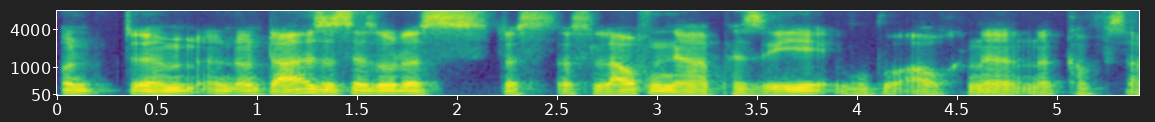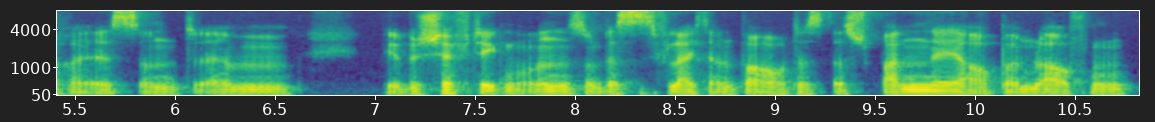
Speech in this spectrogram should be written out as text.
und, ähm, und, da ist es ja so, dass, dass das Laufen ja per se irgendwo auch eine, eine Kopfsache ist. Und ähm, wir beschäftigen uns, und das ist vielleicht einfach auch das, das Spannende ja auch beim Laufen,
